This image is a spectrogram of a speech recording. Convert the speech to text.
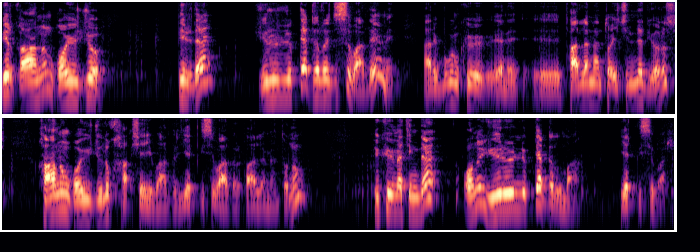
Bir kanun koyucu, bir de yürürlükte kılıcısı var değil mi? Hani bugünkü yani e, parlamento için ne diyoruz? Kanun koyuculuk şeyi vardır, yetkisi vardır parlamentonun. Hükümetinde onu yürürlükte kılma yetkisi var.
